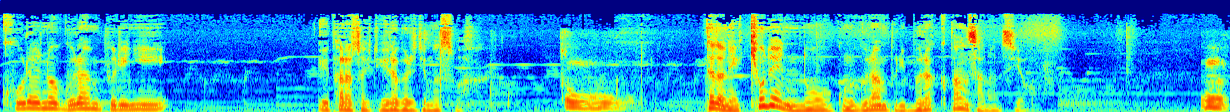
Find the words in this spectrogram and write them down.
これのグランプリに、えパラサイト選ばれてますわ。ただね、去年のこのグランプリブラックパンサーなんですよ。うん。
